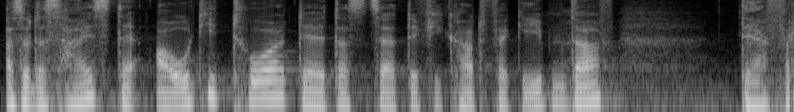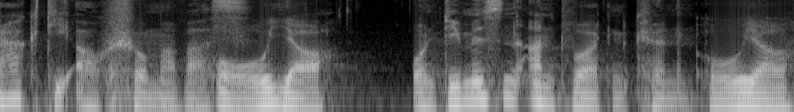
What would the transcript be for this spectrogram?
Also das heißt, der Auditor, der das Zertifikat vergeben darf, der fragt die auch schon mal was. Oh ja. Und die müssen antworten können. Oh ja.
